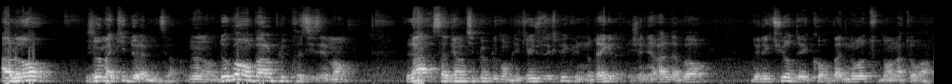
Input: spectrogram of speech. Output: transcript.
alors je m'acquitte de la mitzvah. Non, non. De quoi on parle plus précisément Là, ça devient un petit peu plus compliqué. Je vous explique une règle générale d'abord de lecture des korbanot dans la Torah.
